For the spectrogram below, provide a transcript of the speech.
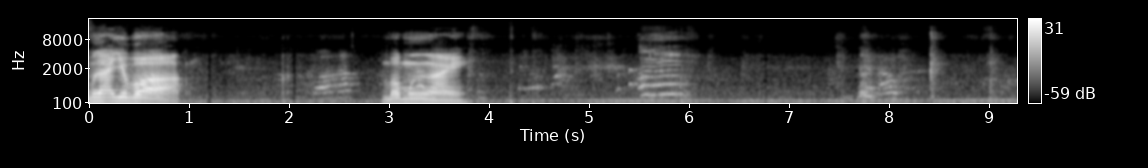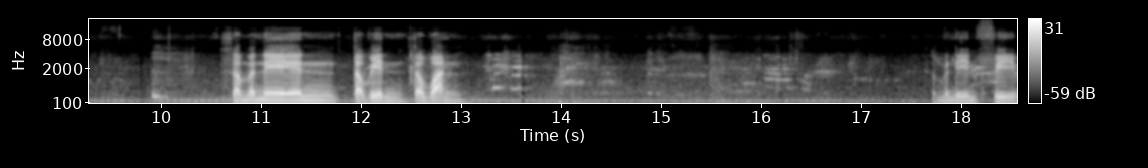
เมื่อยอยู่บ่บ่เมื่อยสามเณรตะเวนตะวันสามเณรเฟรม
